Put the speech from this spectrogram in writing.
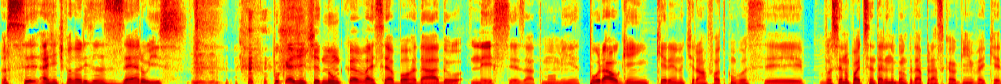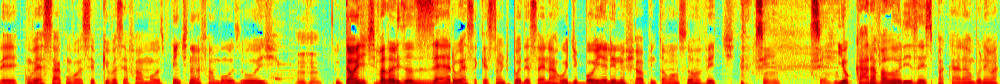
Você, a gente valoriza zero isso. Uhum. Porque a gente nunca vai ser abordado nesse exato momento por alguém querendo tirar uma foto com você. Você não pode sentar ali no banco da praça que alguém vai querer conversar com você porque você é famoso, porque a gente não é famoso hoje. Uhum. Então a gente valoriza zero essa questão de poder sair na rua de boa e ali no shopping tomar um sorvete. Sim, sim. E o cara valoriza isso pra caramba, o Neymar.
